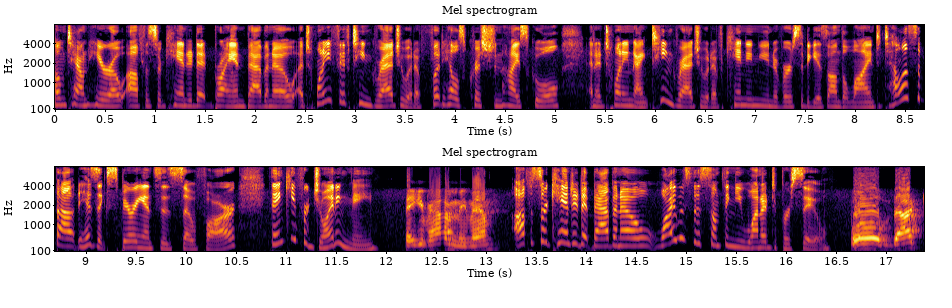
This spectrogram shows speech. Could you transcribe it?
Hometown hero Officer Candidate Brian Babineau, a 2015 graduate of Foothills Christian High School and a 2019 graduate of Canyon University, is on the line to tell us about his experiences so far. Thank you for joining me. Thank you for having me, ma'am. Officer Candidate Babineau, why was this something you wanted to pursue? Well, back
